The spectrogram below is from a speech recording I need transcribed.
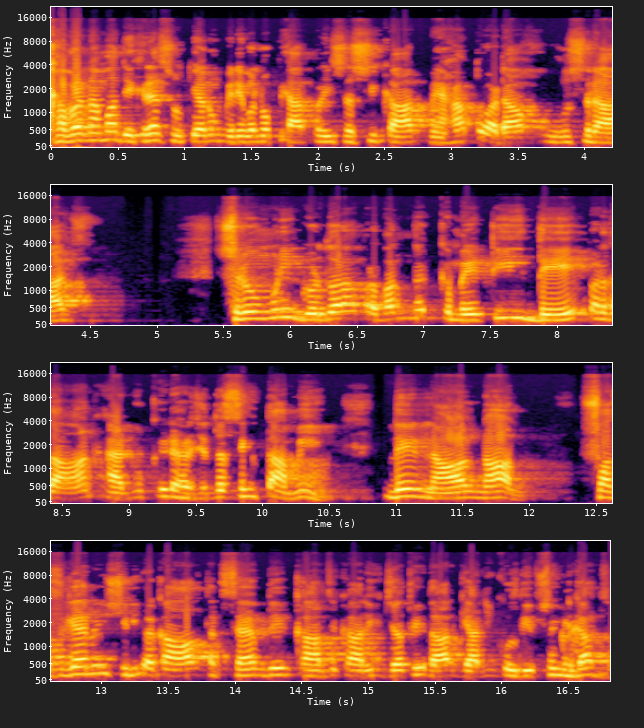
ਖਬਰਨਾਮਾ ਦੇਖ ਰਿਹਾ ਸਰੋਤਿਆਂ ਨੂੰ ਮੇਰੇ ਵੱਲੋਂ ਪਿਆਰ ਭਰੀ ਸਤਿ ਸ਼੍ਰੀ ਅਕਾਲ। ਮੈਂ ਹਾਂ ਤੁਹਾਡਾ ਹੋਸ ਰਾਜ। ਸ਼੍ਰੋਮਣੀ ਗੁਰਦੁਆਰਾ ਪ੍ਰਬੰਧਕ ਕਮੇਟੀ ਦੇ ਪ੍ਰਧਾਨ ਐਡਵੋਕੇਟ ਹਰਜਿੰਦਰ ਸਿੰਘ ਧਾਮੀ ਦੇ ਨਾਲ ਨਾਲ ਫਸ ਗਏ ਨੇ ਸ਼੍ਰੀ ਅਕਾਲ ਤਖਤ ਸਾਹਿਬ ਦੇ ਕਾਰਜਕਾਰੀ ਜਥੇਦਾਰ ਗਿਆਨੀ ਕੁਲਦੀਪ ਸਿੰਘ ਗੱਜ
